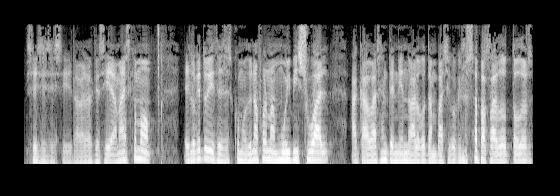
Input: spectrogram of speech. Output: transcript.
Sí, sí, sí, sí, la verdad es que sí. Además es como, es lo que tú dices, es como de una forma muy visual acabas entendiendo algo tan básico que nos ha pasado todos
